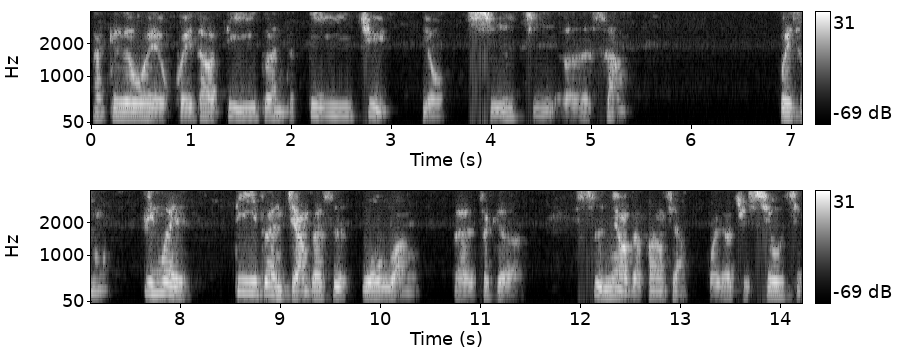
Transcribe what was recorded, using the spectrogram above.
那各位回到第一段的第一句有。拾级而上，为什么？因为第一段讲的是我往呃这个寺庙的方向，我要去修行，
